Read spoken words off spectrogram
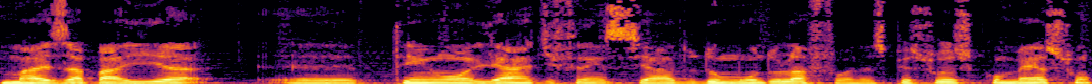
mas a Bahia é, tem um olhar diferenciado do mundo lá fora. As pessoas começam a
